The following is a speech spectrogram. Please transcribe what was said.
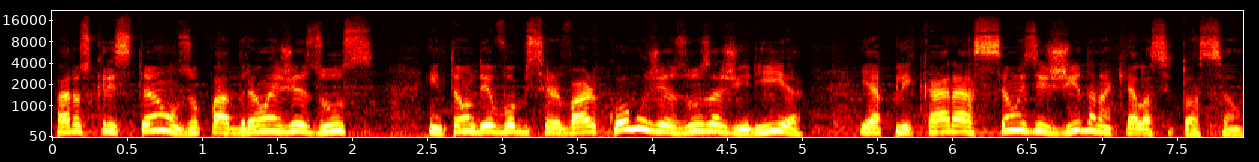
Para os cristãos, o padrão é Jesus, então devo observar como Jesus agiria e aplicar a ação exigida naquela situação.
